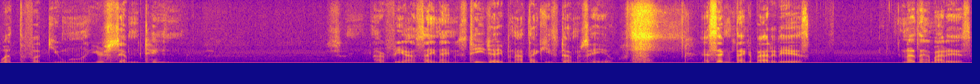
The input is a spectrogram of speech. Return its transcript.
what the fuck you want. You're 17. Her fiance name is TJ, but I think he's dumb as hell. And second thing about it is, another thing about it is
